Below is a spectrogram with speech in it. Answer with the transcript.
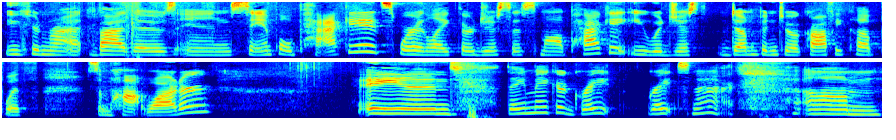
You can buy those in sample packets where, like, they're just a small packet you would just dump into a coffee cup with some hot water. And they make a great great snack. Um,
